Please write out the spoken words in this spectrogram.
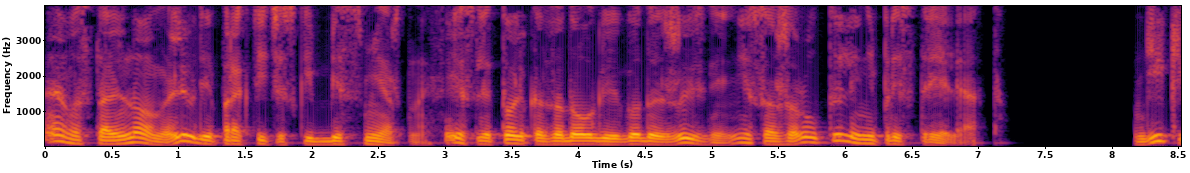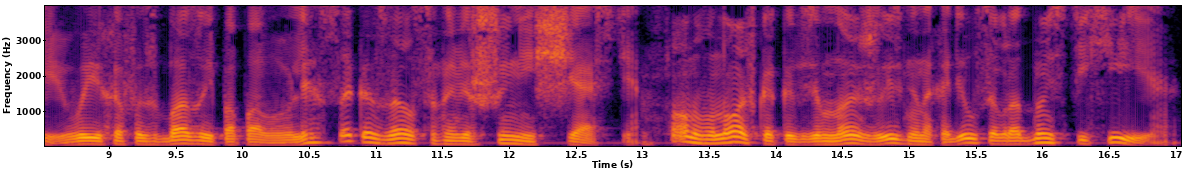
А в остальном люди практически бессмертны, если только за долгие годы жизни не сожрут или не пристрелят. Дикий, выехав из базы и попав в лес, оказался на вершине счастья. Он вновь, как и в земной жизни, находился в родной стихии.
